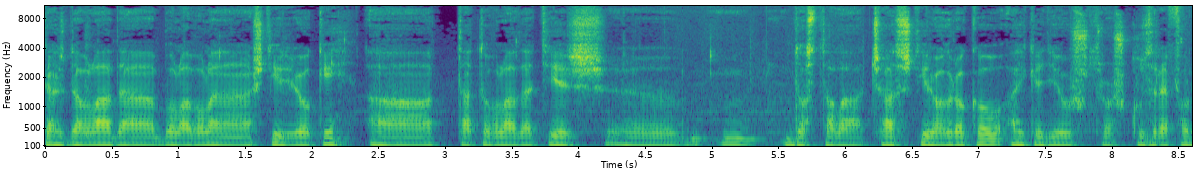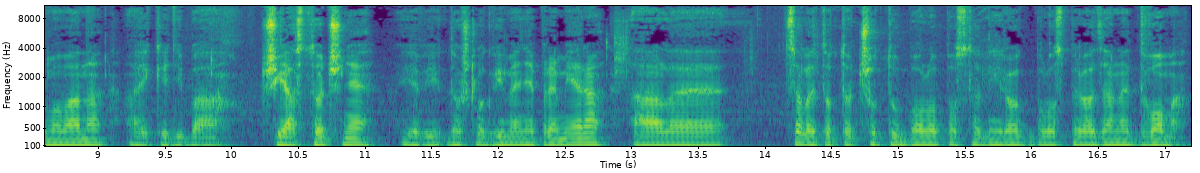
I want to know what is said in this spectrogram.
Každá vláda bola volená na 4 roky a táto vláda tiež e, dostala čas 4 rokov, aj keď je už trošku zreformovaná, aj keď iba čiastočne je, došlo k výmene premiéra, ale celé toto, čo tu bolo posledný rok, bolo sprevádzané dvoma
